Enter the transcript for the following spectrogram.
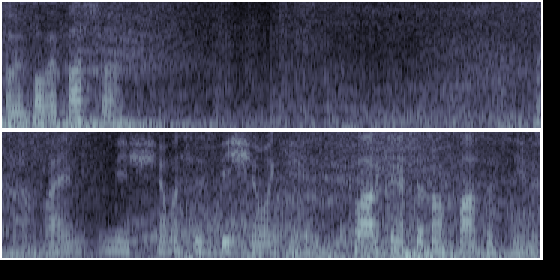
Comebol vai passar. Ah, Vai e me chama esses bichão aqui. Claro que não ia ser tão fácil assim, né?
